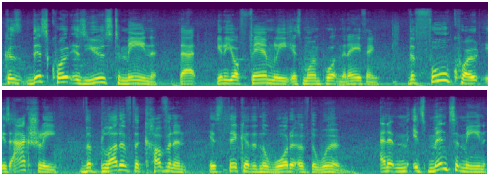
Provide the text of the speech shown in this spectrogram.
Because this quote is used to mean that, you know, your family is more important than anything. The full quote is actually, the blood of the covenant is thicker than the water of the womb. And it, it's meant to mean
